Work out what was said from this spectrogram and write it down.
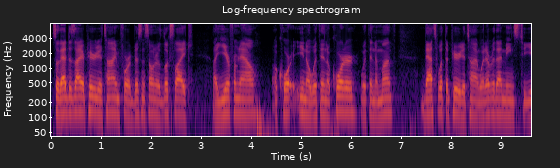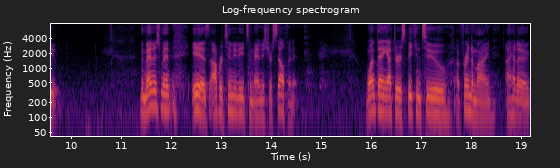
So that desired period of time for a business owner looks like a year from now, a quarter, you know, within a quarter, within a month. That's what the period of time, whatever that means to you. The management is opportunity to manage yourself in it. One thing after speaking to a friend of mine, I had a,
